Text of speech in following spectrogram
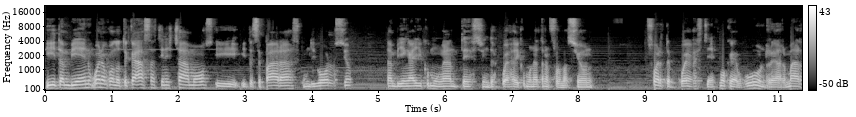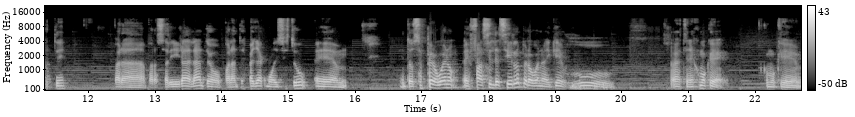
Y también, bueno, cuando te casas, tienes chamos y, y, te separas, un divorcio, también hay como un antes y un después, hay como una transformación fuerte, pues tienes como que uh, rearmarte para, para, salir adelante o para adelante para allá, como dices tú. Eh, entonces, pero bueno, es fácil decirlo, pero bueno, hay que, uh, ¿sabes? Tienes como que, como que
